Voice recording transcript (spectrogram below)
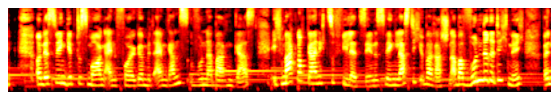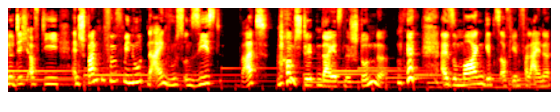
Und deswegen gibt es morgen eine Folge mit einem ganz wunderbaren Gast. Ich mag noch gar nicht zu viel erzählen, deswegen lass dich überraschen. Aber wundere dich nicht, wenn du dich auf die entspannten fünf Minuten eingrust und siehst, was? Warum steht denn da jetzt eine Stunde? also morgen gibt's auf jeden Fall eine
